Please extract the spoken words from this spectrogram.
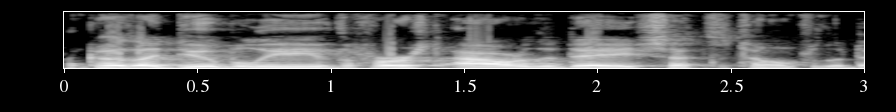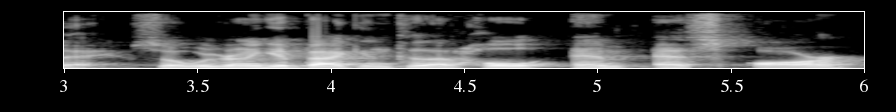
because I do believe the first hour of the day sets the tone for the day. So we're going to get back into that whole MSR,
